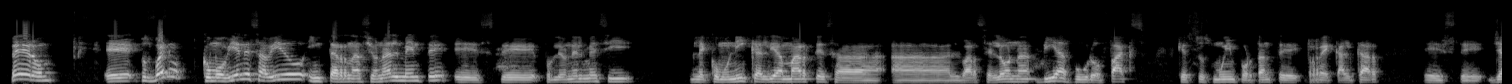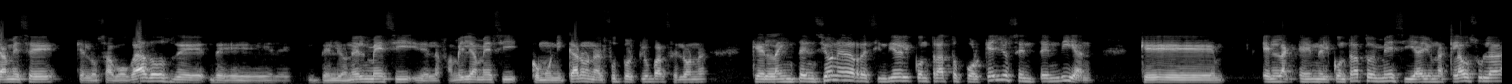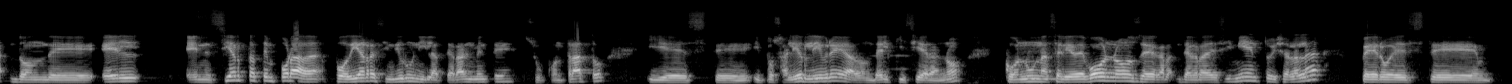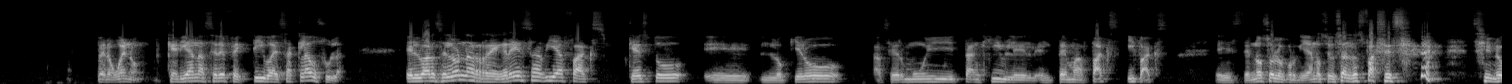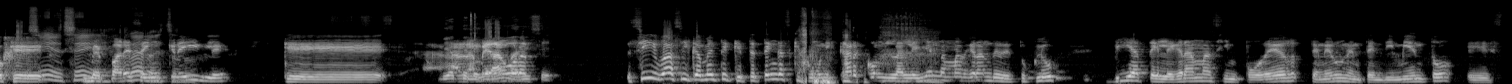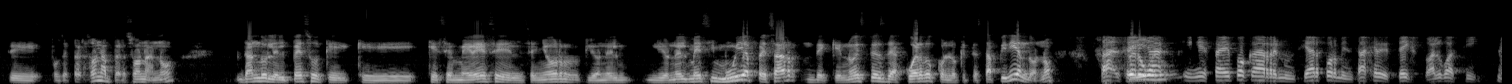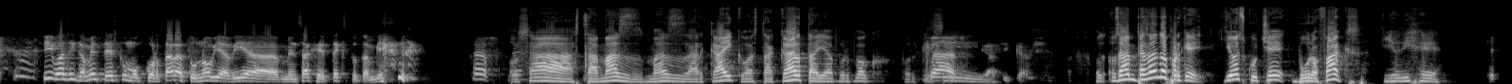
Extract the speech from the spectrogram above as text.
Pero, eh, pues bueno, como bien es sabido, internacionalmente, este, pues Leonel Messi le comunica el día martes al Barcelona vía Burofax, que esto es muy importante recalcar, este, llámese que los abogados de, de, Lionel Messi y de la familia Messi comunicaron al Fútbol Club Barcelona que la intención era rescindir el contrato porque ellos entendían que en, el contrato de Messi hay una cláusula donde él en cierta temporada podía rescindir unilateralmente su contrato y, este, y pues salir libre a donde él quisiera, ¿no? Con una serie de bonos, de, agradecimiento y shalala, pero este, pero bueno, querían hacer efectiva esa cláusula. El Barcelona regresa vía fax, que esto eh, lo quiero hacer muy tangible, el, tema fax y fax. Este, no solo porque ya no se usan los faxes, sino que me parece increíble que a la hora, dice. Sí, básicamente que te tengas que comunicar con la leyenda más grande de tu club vía telegrama sin poder tener un entendimiento este, pues de persona a persona, ¿no? Dándole el peso que, que, se merece el señor Lionel, Lionel Messi, muy a pesar de que no estés de acuerdo con lo que te está pidiendo, ¿no? Pero en esta época renunciar por mensaje de texto, algo así. Sí, básicamente es como cortar a tu novia vía mensaje de texto también. O sea, hasta más, más arcaico, hasta carta ya por poco. Porque sí. Casi, casi. O, sea, empezando porque yo escuché Burofax y yo dije, ¿qué?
